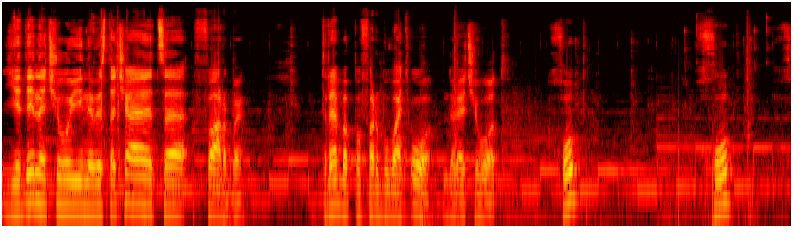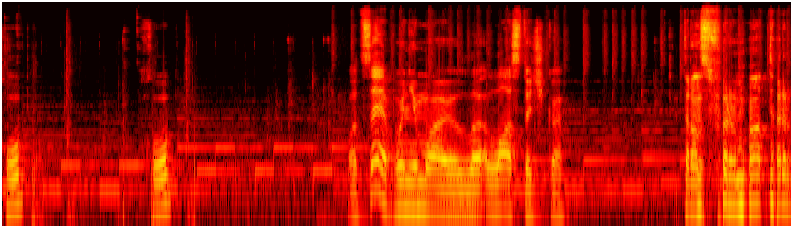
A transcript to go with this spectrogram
Єдине, чого їй не вистачає, це фарби. Треба пофарбувати. О, до речі, от. Хоп. Хоп. Хоп. Хоп. Оце я понімаю, ласточка. Трансформатор.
